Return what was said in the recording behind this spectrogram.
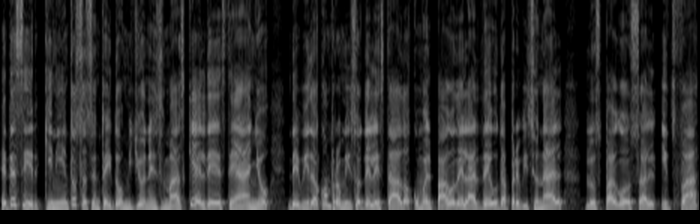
es decir, 562 millones más que el de este año, debido a compromisos del Estado como el pago de la deuda previsional, los pagos al ITFA,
